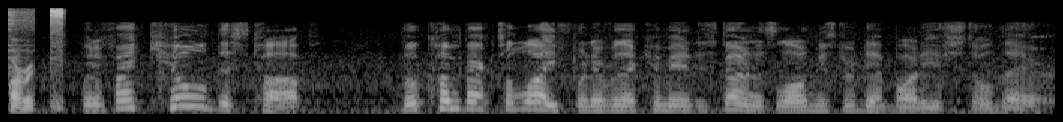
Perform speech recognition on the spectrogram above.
Alright. But if I kill this cop, they'll come back to life whenever that command is done, as long as their dead body is still there.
